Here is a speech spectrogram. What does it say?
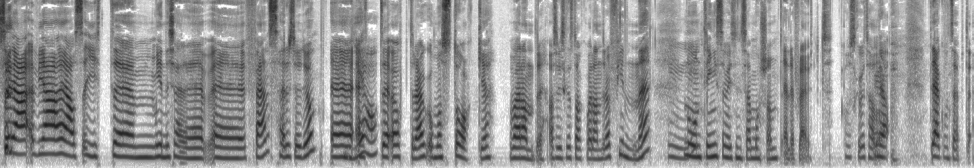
Så jeg, jeg har også gitt uh, mine kjære uh, fans her i studio uh, Ja. et oppdrag om å stalke hverandre. Altså Vi skal stalke hverandre og finne Mm. noen ting som vi syns er morsomt eller flaut. Og skal vi ta det Ja. opp. Det er konseptet.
